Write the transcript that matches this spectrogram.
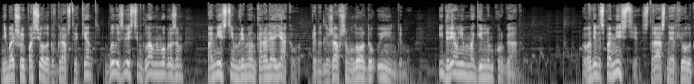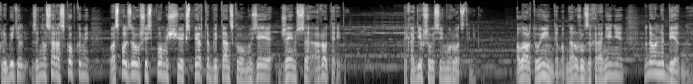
небольшой поселок в графстве Кент, был известен главным образом поместьем времен короля Якова, принадлежавшим лорду Уиндему, и древним могильным курганом. Владелец поместья, страстный археолог-любитель, занялся раскопками, воспользовавшись помощью эксперта британского музея Джеймса Роттерита, приходившегося ему родственником. Лорд Уиндом обнаружил захоронение, но довольно бедное.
